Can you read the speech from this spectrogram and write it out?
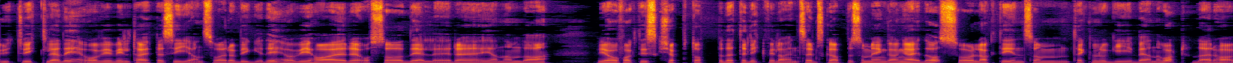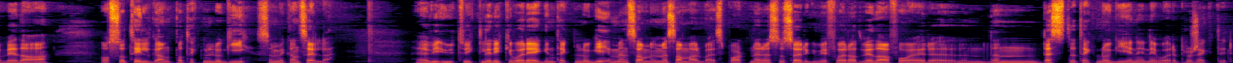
utvikle de, og vi vil ta EPSI-ansvar og bygge de, og vi har også deler eh, gjennom da Vi har jo faktisk kjøpt opp dette Liquiline-selskapet som en gang eide oss, og lagt det inn som teknologibenet vårt. Der har vi da også tilgang på teknologi som vi kan selge. Eh, vi utvikler ikke vår egen teknologi, men sammen med samarbeidspartnere så sørger vi for at vi da får eh, den beste teknologien inn i våre prosjekter.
